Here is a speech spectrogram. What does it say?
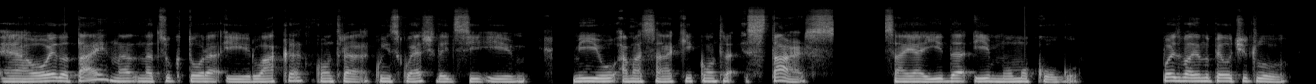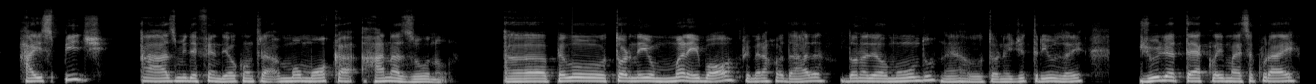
É a Oedotai, Natsuko Tora e Ruaka contra Queen's Quest, Lady C e Miyu Amasaki contra Stars, Sayaida e Momokogo. Depois, valendo pelo título High Speed, a Asmi defendeu contra Momoka Hanazono. Uh, pelo torneio Moneyball, primeira rodada, Dona del Mundo, né, o torneio de trios aí, Julia, Tecla e Mai Sakurai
